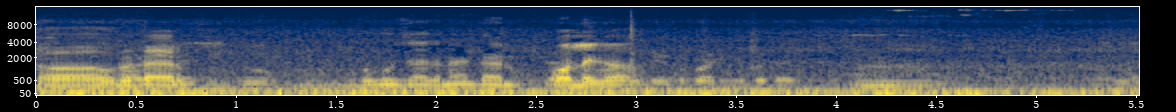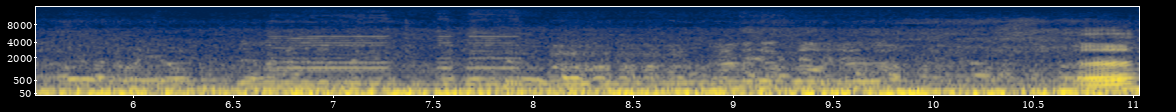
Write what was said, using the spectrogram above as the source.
ਆ ਉਹ ਟਾਇਰ ਬਗੂ ਜਾਗਣਾ ਟਾਇਰ ਪਾਲੇਗਾ ਹੂੰ ਹੈ?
